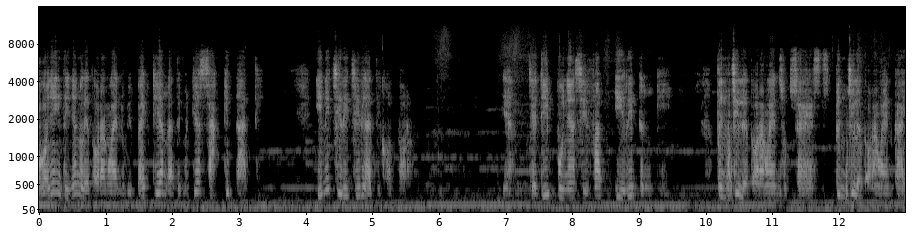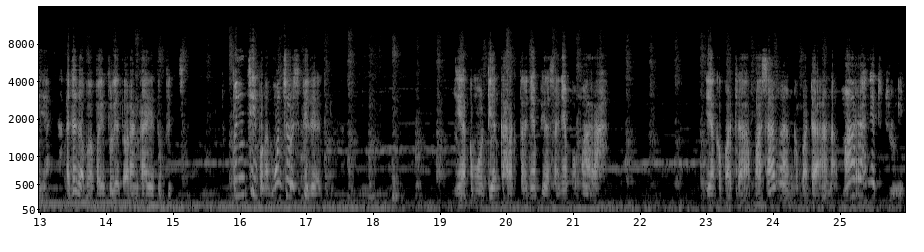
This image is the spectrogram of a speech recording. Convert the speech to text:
pokoknya intinya ngelihat orang lain lebih baik dia nggak terima dia sakit hati ini ciri-ciri hati kotor. Ya jadi punya sifat iri dengki. Benci lihat orang lain sukses benci lihat orang lain kaya. Ada nggak bapak ibu lihat orang kaya itu benci? Benci banget muncul sendiri hati ya kemudian karakternya biasanya pemarah. Ya kepada pasangan, kepada anak, marahnya diduluin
